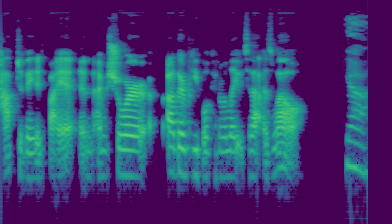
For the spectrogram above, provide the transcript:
captivated by it. And I'm sure other people can relate to that as well. Yeah.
